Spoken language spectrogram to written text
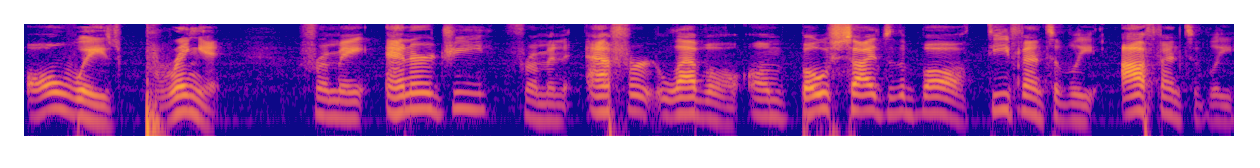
always bring it from a energy from an effort level on both sides of the ball, defensively, offensively.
